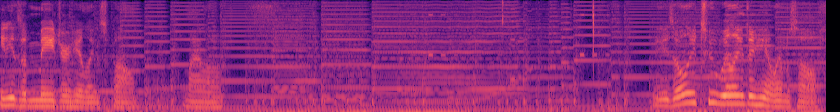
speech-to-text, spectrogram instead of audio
He needs a major healing spell. Milo. He's only too willing to heal himself.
